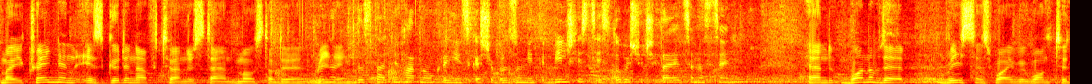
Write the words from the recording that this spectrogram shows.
My Ukrainian is good enough to understand most of the У мене reading. достатньо гарна українська, щоб розуміти більшість із того, що читається на сцені. And one of the reasons why we wanted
